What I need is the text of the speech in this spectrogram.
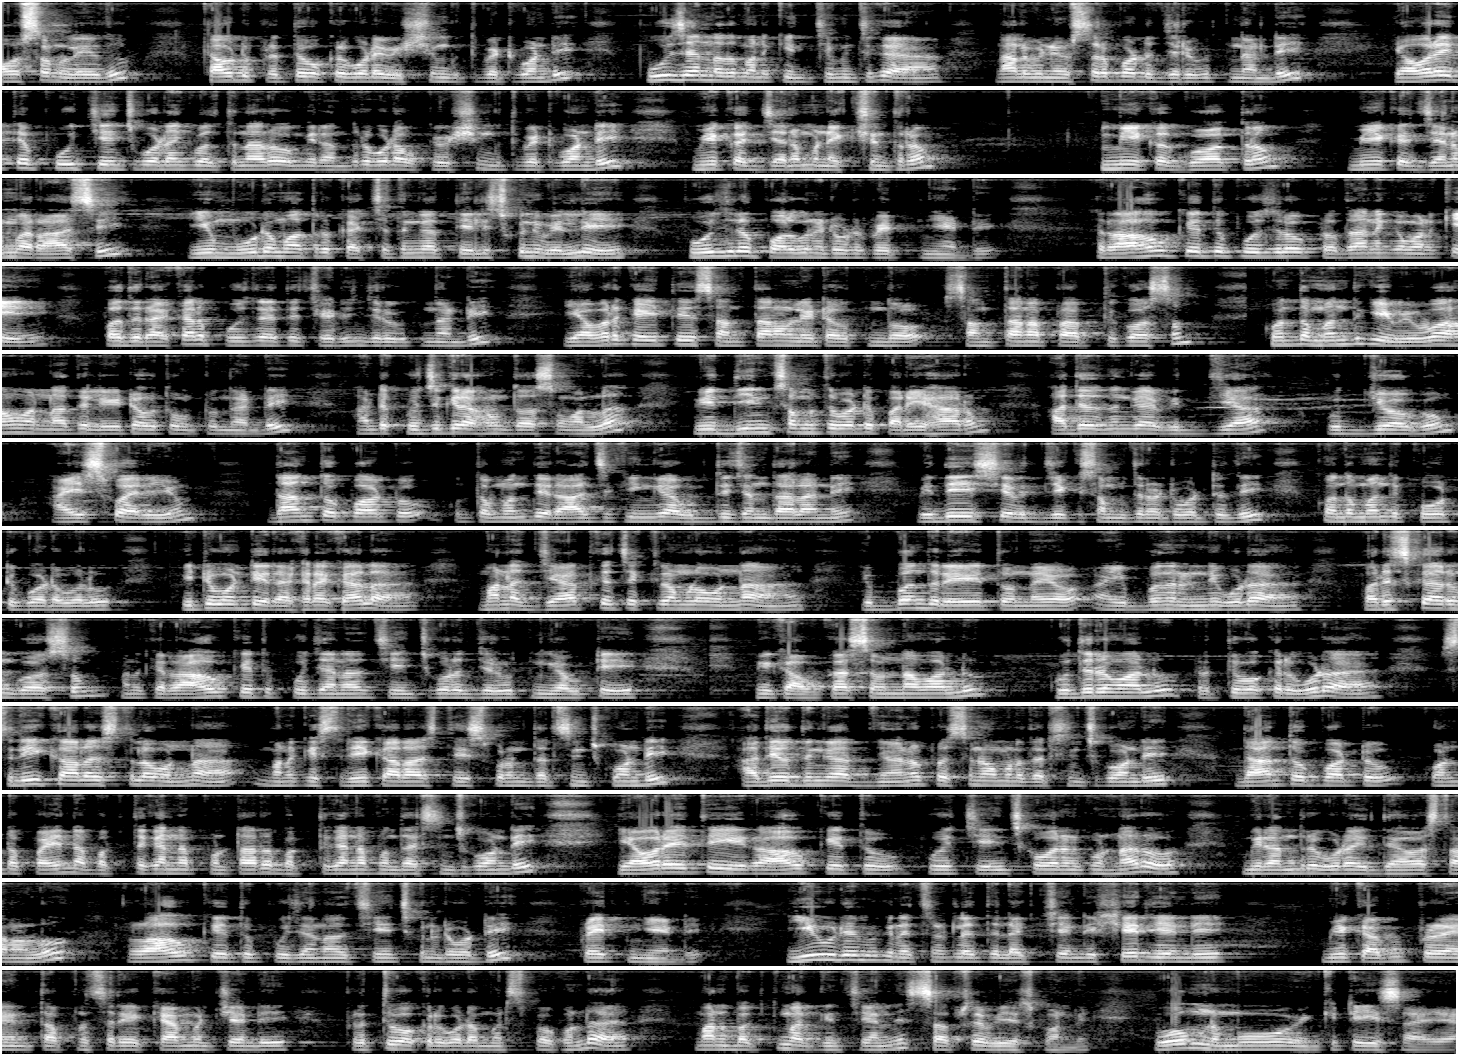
అవసరం లేదు. కాబట్టి ప్రతి ఒక్కరు కూడా విషయం గుర్తుపెట్టుకోండి. పూజ అన్నది మనకి ఇంచుమించుగా నలభై నిమిషాల పాటు జరుగుతుందండి. ఎవరైతే పూజ చేయించుకోవడానికి వెళ్తున్నారో మీరందరూ కూడా ఒక విషయం గుర్తుపెట్టుకోండి. మీ యొక్క జన్మ నక్షత్రం మీ యొక్క గోత్రం మీ యొక్క జన్మ రాశి ఈ మూడు మాత్రం ఖచ్చితంగా తెలుసుకుని వెళ్ళి పూజలో పాల్గొనేటువంటి ప్రయత్నం చేయండి. రాహుకేతు పూజలో ప్రధానంగా మనకి పది రకాల పూజలు అయితే చేయడం జరుగుతుందండి. ఎవరికైతే సంతానం లేట్ అవుతుందో సంతాన ప్రాప్తి కోసం కొంతమందికి వివాహం అన్నది లేట్ అవుతూ ఉంటుందండి. అంటే కుజగ్రహం దోషం వల్ల దీనికి సంబంధించిన పరిహారం అదేవిధంగా విద్య ఉద్యోగం ఐశ్వర్యం దాంతోపాటు కొంతమంది రాజకీయంగా వృద్ధి చెందాలని విదేశీ విద్యకి సంబంధించినటువంటిది కొంతమంది కోర్టు గొడవలు ఇటువంటి రకరకాల మన జాతక చక్రంలో ఉన్న ఇబ్బందులు ఏవైతే ఉన్నాయో ఆ ఇబ్బందులన్నీ కూడా పరిష్కారం కోసం మనకి రాహుకేతు పూజ అనేది చేయించుకోవడం జరుగుతుంది కాబట్టి మీకు అవకాశం ఉన్న వాళ్ళు కుదిరిన వాళ్ళు ప్రతి ఒక్కరు కూడా శ్రీకాళహస్తిలో ఉన్న మనకి శ్రీకాళహస్తీశ్వరుని దర్శించుకోండి. అదేవిధంగా జ్ఞానప్రసన్నమ్మను దర్శించుకోండి. దాంతోపాటు కొండపైన భక్తి కన్నప్ప ఉంటారో. భక్తి గన్నప్పను దర్శించుకోండి. ఎవరైతే ఈ రాహుకేతు పూజ చేయించుకోవాలనుకుంటున్నారో మీరందరూ కూడా ఈ దేవస్థానంలో రాహుకేతు పూజ అనేది చేయించుకునేటువంటి ప్రయత్నం చేయండి. ఈ వీడియో మీకు నచ్చినట్లయితే లైక్ చేయండి షేర్ చేయండి. మీకు అభిప్రాయం తప్పనిసరిగా కామెంట్ చేయండి. ప్రతి ఒక్కరు కూడా మర్చిపోకుండా మన భక్తి మార్గం ఛానల్ని సబ్స్క్రైబ్ చేసుకోండి. ఓం నమో వెంకటేశాయ.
